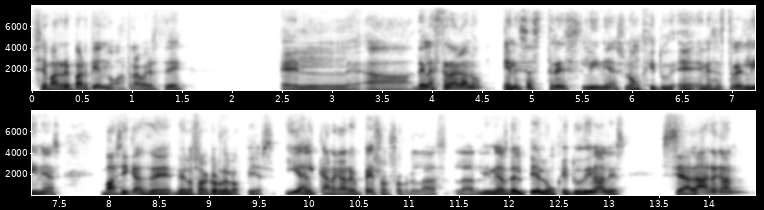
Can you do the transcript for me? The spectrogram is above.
se va repartiendo a través de el, uh, del astrágalo en esas tres líneas longitud, eh, en esas tres líneas básicas de, los arcos de los pies. Y al cargar peso sobre las, las líneas del pie longitudinales, se alargan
